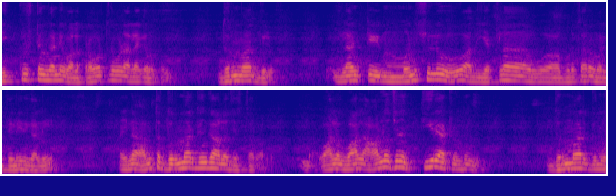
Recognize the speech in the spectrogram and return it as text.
నికృష్టంగానే వాళ్ళ ప్రవర్తన కూడా అలాగే ఉంటుంది. దుర్మార్గులు. ఇలాంటి మనుషులు అది ఎట్లా పుడతారో మరి తెలియదు కానీ ఇలా అంత దుర్మార్గంగా ఆలోచిస్తారు వాళ్ళు. వాళ్ళ వాళ్ళ ఆలోచన తీరే అట్లా ఉంటుంది దుర్మార్గము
